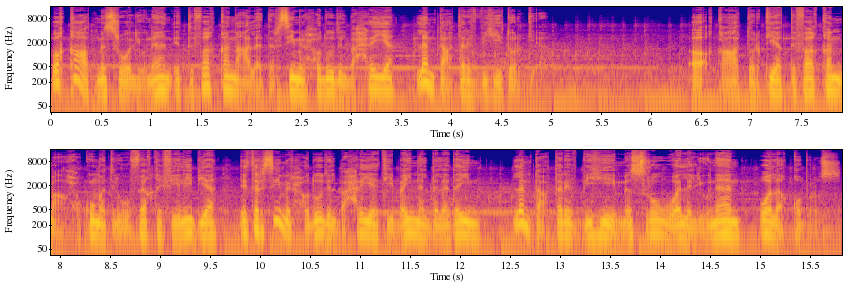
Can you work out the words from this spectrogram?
وقعت مصر واليونان اتفاقا على ترسيم الحدود البحرية لم تعترف به تركيا. وقعت تركيا اتفاقا مع حكومة الوفاق في ليبيا لترسيم الحدود البحرية بين البلدين لم تعترف به مصر ولا اليونان ولا قبرص.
